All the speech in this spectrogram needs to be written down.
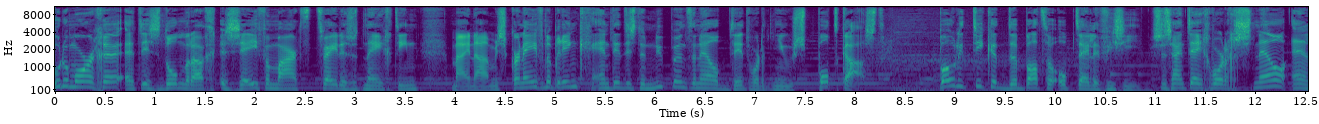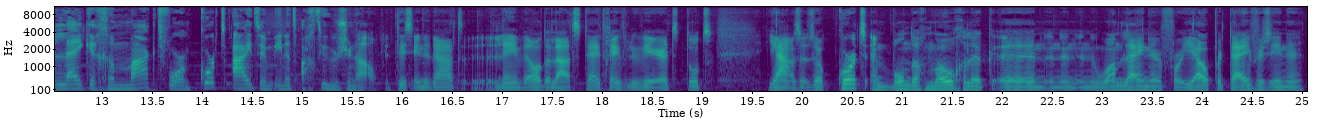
Goedemorgen, het is donderdag 7 maart 2019. Mijn naam is Carne van der Brink en dit is de Nu.nl Dit Wordt Het Nieuws podcast. Politieke debatten op televisie. Ze zijn tegenwoordig snel en lijken gemaakt voor een kort item in het 8 uur journaal. Het is inderdaad eh, alleen wel de laatste tijd geëvalueerd tot ja, zo, kort en bondig mogelijk een, een, een one-liner voor jouw partij verzinnen.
